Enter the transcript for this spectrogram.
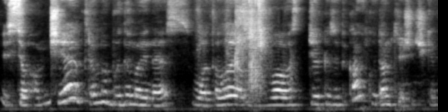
із цього. Ще треба буде майонез, от, але в тільки запіканку там трішечки.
